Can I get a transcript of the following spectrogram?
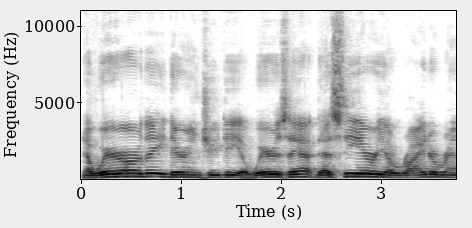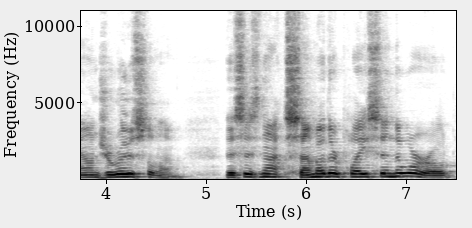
Now, where are they? They're in Judea. Where is that? That's the area right around Jerusalem. This is not some other place in the world.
